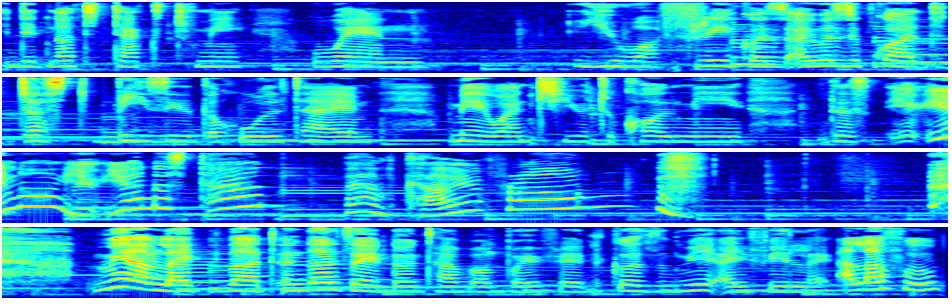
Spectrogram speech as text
You did not text me when you were free because i was just busy the whole time. Me i want you to call me this you, you know you, you understand where i'm coming from? Me i'm like that and that's why i don't have a boyfriend because me i feel like alafu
